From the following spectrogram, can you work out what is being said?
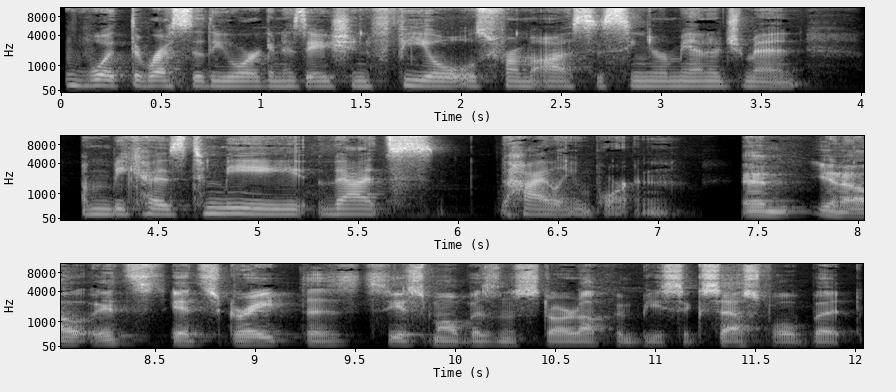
what the rest of the organization feels from us as senior management um, because to me that's highly important And you know, it's it's great to see a small business start up and be successful, but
